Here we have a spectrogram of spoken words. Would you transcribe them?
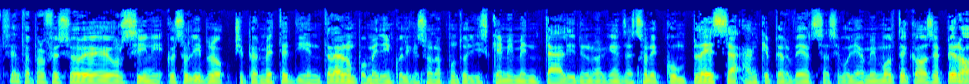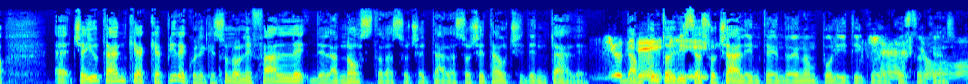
Senta, professore Orsini, questo libro ci permette di entrare un po' meglio in quelli che sono appunto gli schemi mentali di un'organizzazione complessa, anche perversa se vogliamo in molte cose, però eh, ci aiuta anche a capire quelle che sono le falle della nostra società, la società occidentale. Io da un punto di vista sociale intendo e non politico certo, in questo caso.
